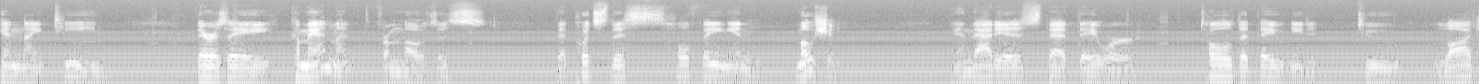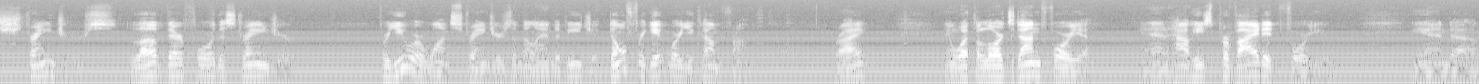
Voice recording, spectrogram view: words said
10:19, there is a commandment from Moses that puts this whole thing in motion. And that is that they were told that they needed to lodge strangers. Love, therefore, the stranger. For you were once strangers in the land of Egypt. Don't forget where you come from, right? And what the Lord's done for you, and how He's provided for you. And, um,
